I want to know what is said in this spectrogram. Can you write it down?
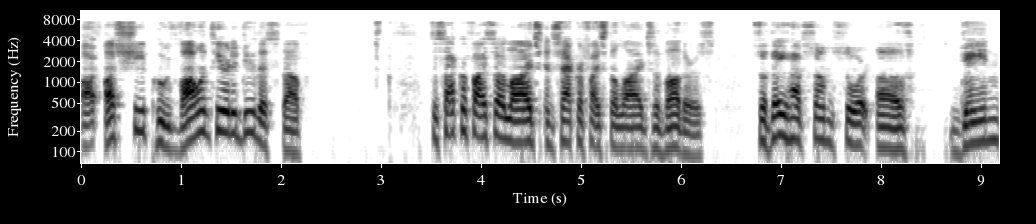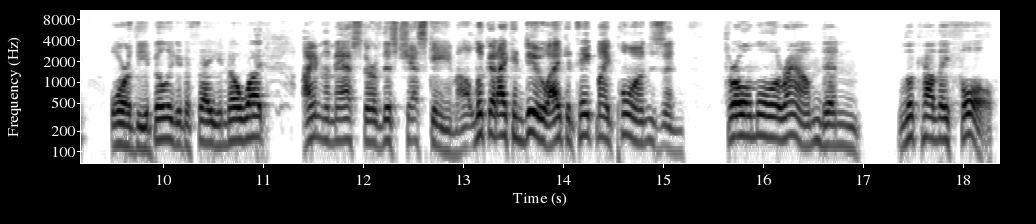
uh, us sheep who volunteer to do this stuff, to sacrifice our lives and sacrifice the lives of others. So they have some sort of gain or the ability to say, you know what, I'm the master of this chess game. Uh, look what I can do. I can take my pawns and throw them all around and look how they fall.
